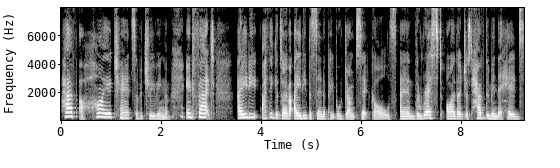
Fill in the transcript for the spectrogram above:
have a higher chance of achieving them. In fact, 80 I think it's over 80% of people don't set goals and the rest either just have them in their heads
